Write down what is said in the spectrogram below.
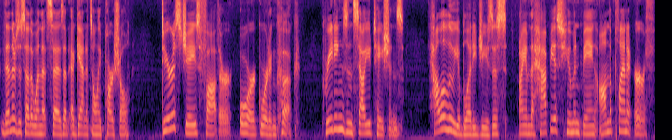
Then there's this other one that says, and again, it's only partial Dearest Jay's father, or Gordon Cook, greetings and salutations. Hallelujah, bloody Jesus. I am the happiest human being on the planet Earth.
